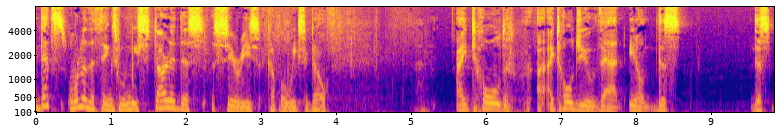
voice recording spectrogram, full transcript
that's one of the things when we started this series a couple of weeks ago. I told I told you that you know this this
